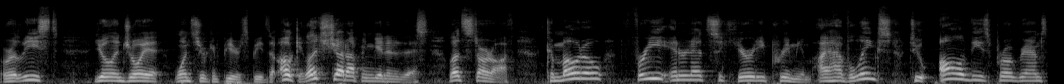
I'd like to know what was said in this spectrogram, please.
Or at least You'll enjoy it once your computer speeds up. Okay, let's shut up and get into this. Let's start off. Comodo Free Internet Security Premium. I have links to all of these programs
